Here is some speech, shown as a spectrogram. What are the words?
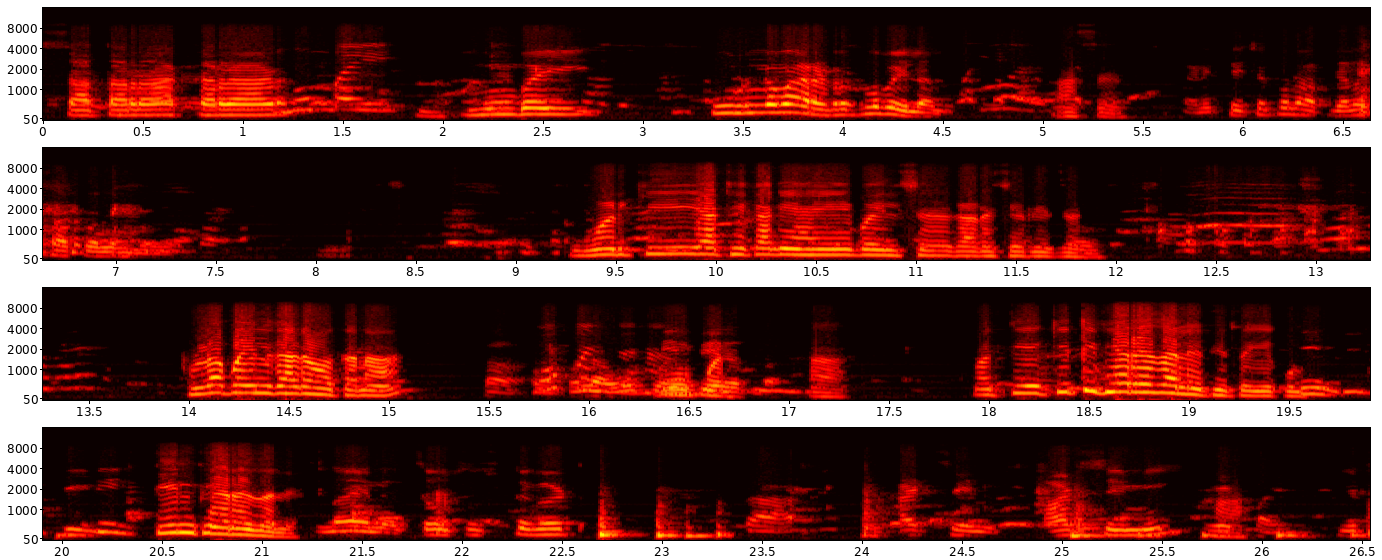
सातारा कराड मुंबई. मुंबई पूर्ण महाराष्ट्रातनं बैल आलं. असं. आणि त्याच्यातून आपल्याला सातवा नंबर. वडकी या ठिकाणी आहे बैल श- गाडा शर्यत झाली खुला बैलगाडा होता ना? हा, तीन फेऱ्यातला. हा. मग ते किती फेऱ्या झाल्या तिथं एकूण? तीन तीन तीन. फेऱ्या झाल्या नाही नाही. चौसष्ट गट आठ सेमी आठ सेमी एक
